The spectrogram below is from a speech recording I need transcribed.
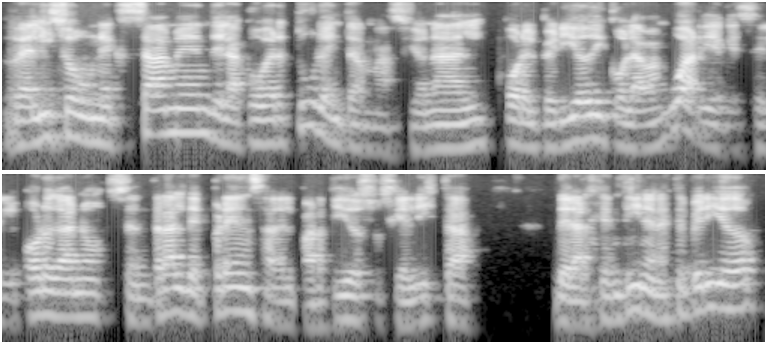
Realizo un examen de la cobertura internacional por el periódico La Vanguardia, que es el órgano central de prensa del Partido Socialista de la Argentina en este periodo.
